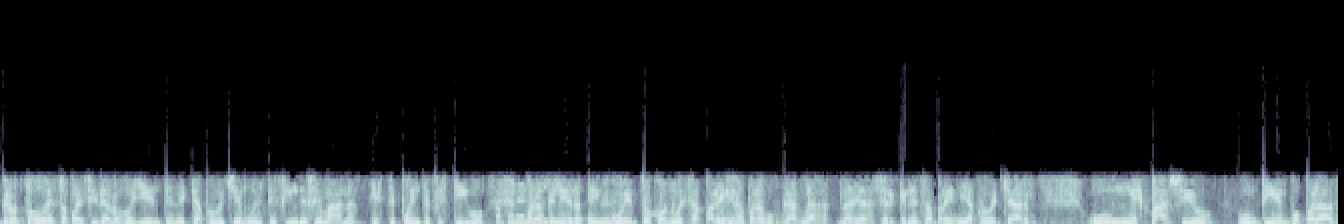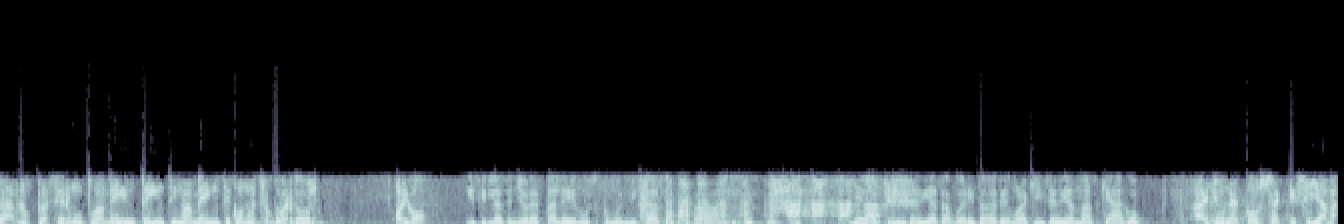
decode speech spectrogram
Pero todo esto para decirle a los oyentes de que aprovechemos este fin de semana, este puente festivo, para tener encuentros con nuestra pareja, para buscar la, la, la cercanía de nuestra pareja y aprovechar un espacio, un tiempo para darnos placer mutuamente, íntimamente con nuestro cuerpo. Oigo. y si la señora está lejos, como en mi caso, lleva 15 días afuera y todavía se demora 15 días más, ¿qué hago? Hay una cosa que se llama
